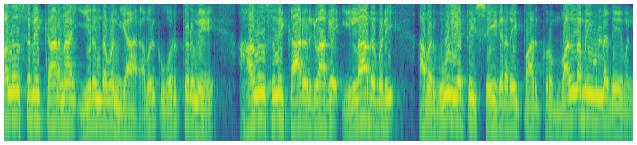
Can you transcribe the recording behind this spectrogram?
ஆலோசனைக்காரனாய் இருந்தவன் யார்? அவருக்கு ஒருத்தருமே ஆலோசனைக்காரர்களாக இல்லாதபடி அவர் ஊழியத்தை செய்கிறதை பார்க்கிறோம். வல்லமை உள்ள தேவன்.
